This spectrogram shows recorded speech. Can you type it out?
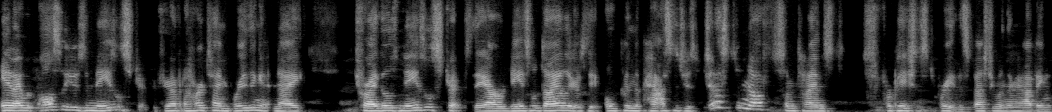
And I would also use a nasal strip. If you're having a hard time breathing at night, try those nasal strips. They are nasal dilators. They open the passages just enough sometimes for patients to breathe, especially when they're having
